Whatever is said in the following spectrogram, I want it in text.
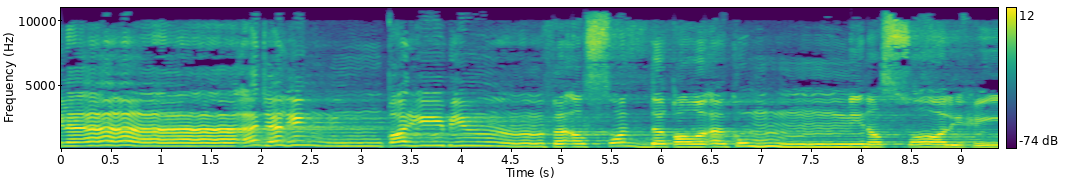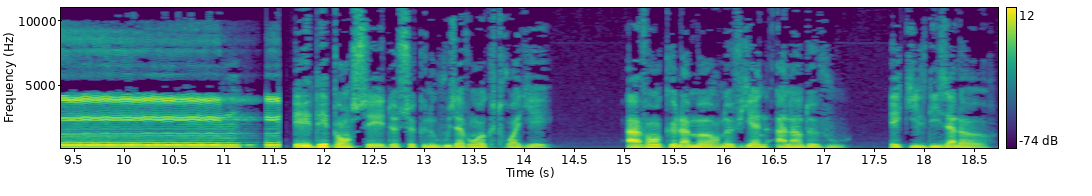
إلى أجل قريب فأصدق وأكن من الصالحين. Et dépensez de ce que nous vous avons octroyé, avant que la mort ne vienne à l'un de vous, et qu'il dise alors,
